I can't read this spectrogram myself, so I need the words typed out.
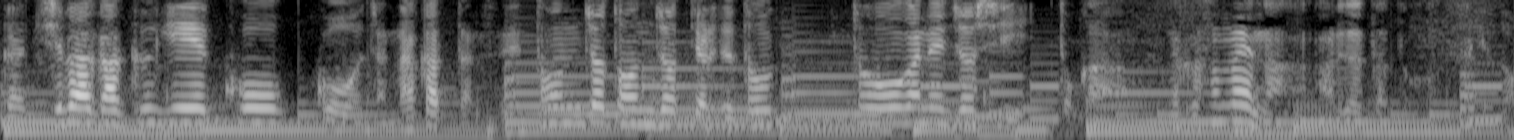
ー、千葉学芸高校じゃなかったんですね。とんじょとんじょって言われて、東金女子とか、なんかそんなようなあれだったと思うんですけど、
